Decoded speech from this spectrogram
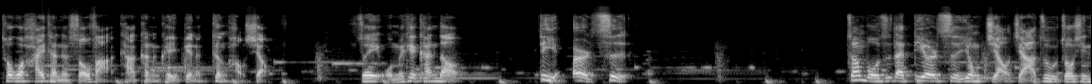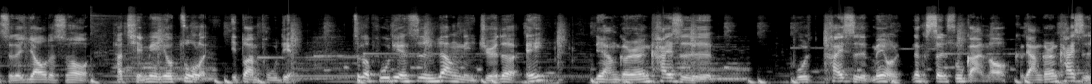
透过 heighten 的手法，它可能可以变得更好笑。所以我们可以看到第二次。张柏芝在第二次用脚夹住周星驰的腰的时候，他前面又做了一段铺垫。这个铺垫是让你觉得，哎，两个人开始不开始没有那个生疏感喽，两个人开始，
